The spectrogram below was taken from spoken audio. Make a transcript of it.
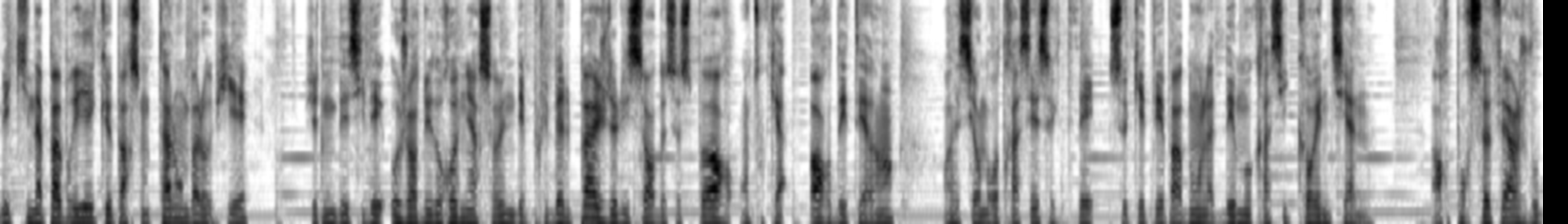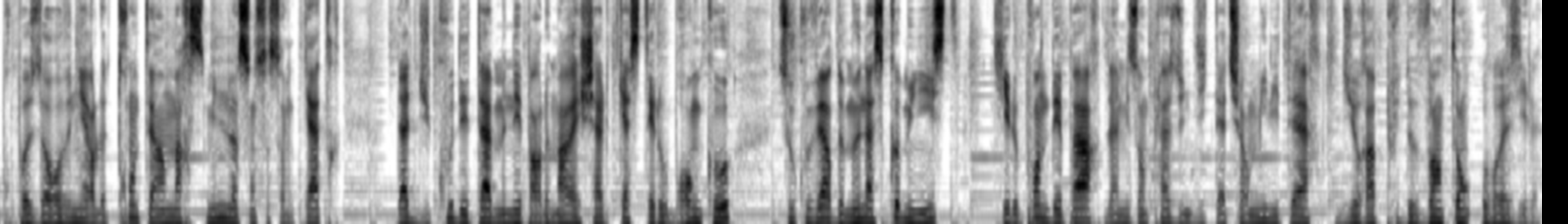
mais qui n'a pas brillé que par son talon balle au pied. J'ai donc décidé aujourd'hui de revenir sur une des plus belles pages de l'histoire de ce sport, en tout cas hors des terrains, en essayant de retracer ce qu'était, ce la démocratie corinthienne. Alors pour ce faire, je vous propose de revenir le 31 mars 1964, date du coup d'État mené par le maréchal Castelo Branco, sous couvert de menaces communistes, qui est le point de départ de la mise en place d'une dictature militaire qui durera plus de 20 ans au Brésil.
